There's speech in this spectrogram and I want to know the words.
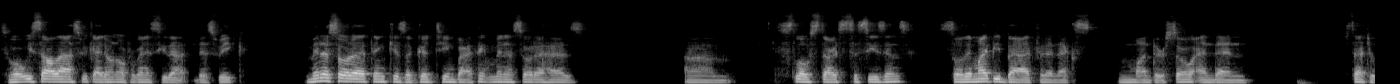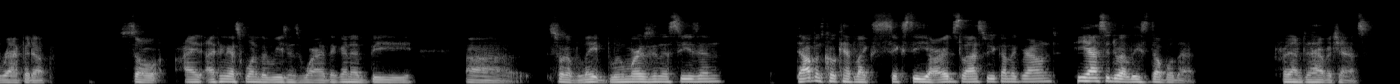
So what we saw last week, I don't know if we're going to see that this week. Minnesota, I think, is a good team, but I think Minnesota has um, slow starts to seasons, so they might be bad for the next month or so, and then start to wrap it up. So I, I think that's one of the reasons why they're going to be uh, sort of late bloomers in the season Dalvin Cook had like 60 yards last week on the ground. He has to do at least double that for them to have a chance.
